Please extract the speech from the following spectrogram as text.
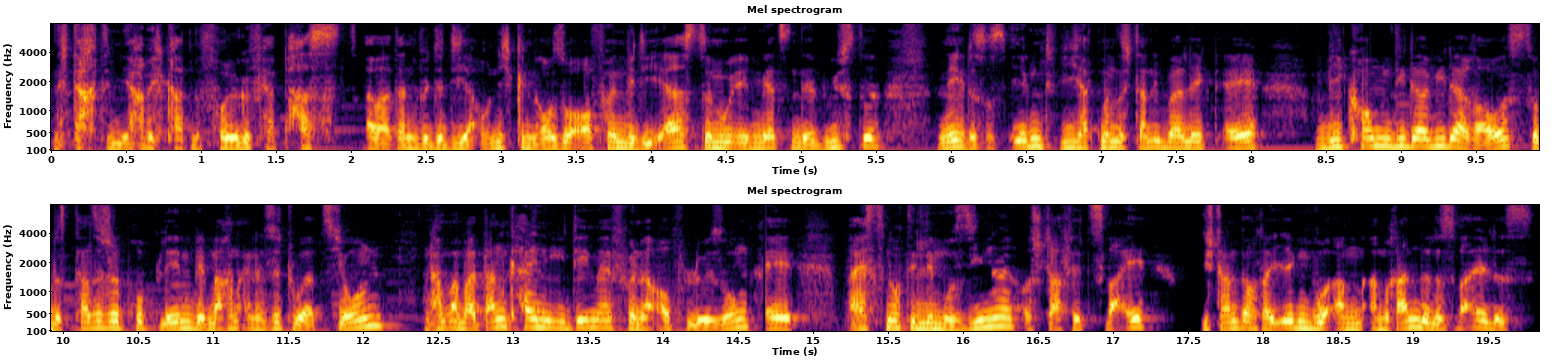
Und ich dachte mir, habe ich gerade eine Folge verpasst, aber dann würde die ja auch nicht genauso aufhören wie die erste, nur eben jetzt in der Wüste. Nee, das ist irgendwie, hat man sich dann überlegt, ey, wie kommen die da wieder raus? So das klassische Problem, wir machen eine Situation und haben aber dann keine Idee mehr für eine Auflösung. Ey, weißt du noch die Limousine aus Staffel 2, die stand doch da irgendwo am, am Rande des Waldes.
